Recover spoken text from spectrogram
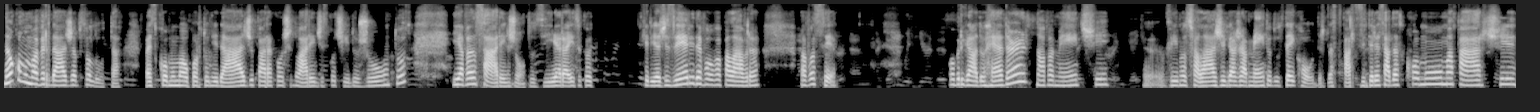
não como uma verdade absoluta, mas como uma oportunidade para continuarem discutindo juntos e avançarem juntos. E era isso que eu queria dizer e devolvo a palavra a você. Obrigado, Heather. Novamente, eh, vimos falar de engajamento dos stakeholders, das partes interessadas, como uma parte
